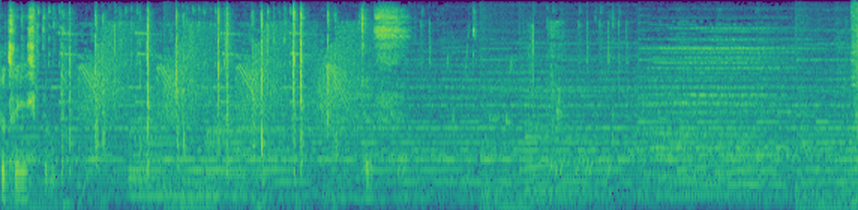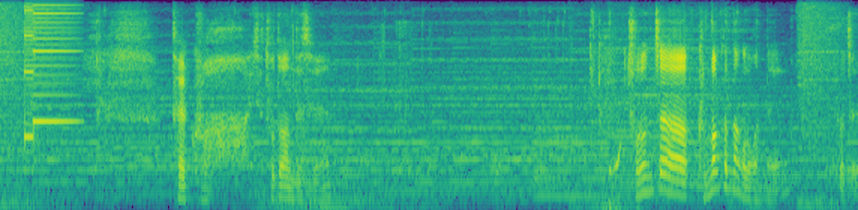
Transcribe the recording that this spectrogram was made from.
교체에 10% 됐어. 됐고 이제 도도 안 되지 전자 금방 끝난 거 같네. 그지?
